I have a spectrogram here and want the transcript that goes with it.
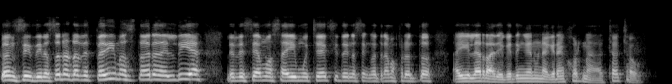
con Cindy. Nosotros nos despedimos hasta hora del día, les deseamos ahí mucho éxito y nos encontramos pronto ahí en la radio. Que tengan una gran jornada. Chao, chao.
